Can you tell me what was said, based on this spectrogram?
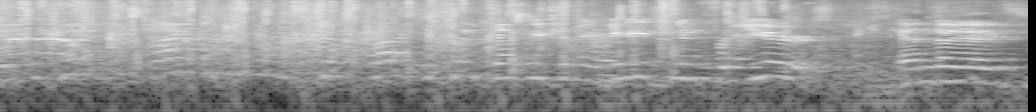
with good practices that we've been engaged in for years. And the,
